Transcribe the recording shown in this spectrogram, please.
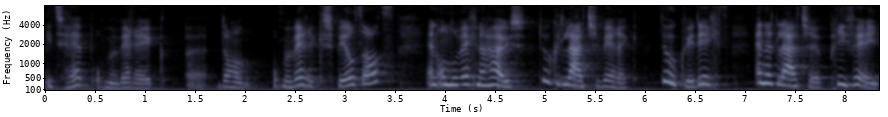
iets heb op mijn werk... eh, dan op mijn werk speelt dat. En onderweg naar huis doe ik het laadje werk. Doe ik weer dicht. En het laadje privé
